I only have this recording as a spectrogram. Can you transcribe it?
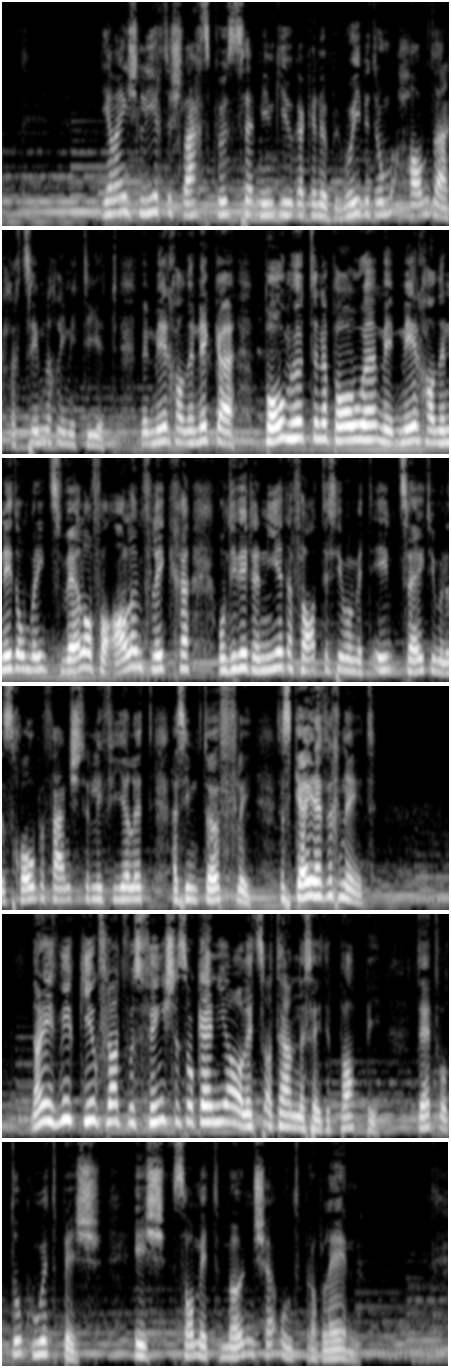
Ich habe eigentlich leicht ein schlechtes Gewissen meinem Gil gegenüber, weil ich bin darum handwerklich ziemlich limitiert. Mit mir kann er nicht Baumhütten bauen, mit mir kann er nicht unbedingt das Velo von allem flicken und ich werde nie der Vater sein, der mit ihm zeigt, wie man ein Kolbenfenster fielt an seinem Töffel. Das geht einfach nicht. Dann habe ich mich gefragt, was findest du so genial jetzt an dem? Dann sagt der Papi, dort, wo du gut bist, ist so mit Menschen und Problemen.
